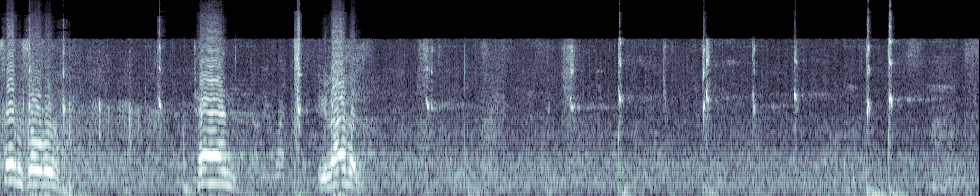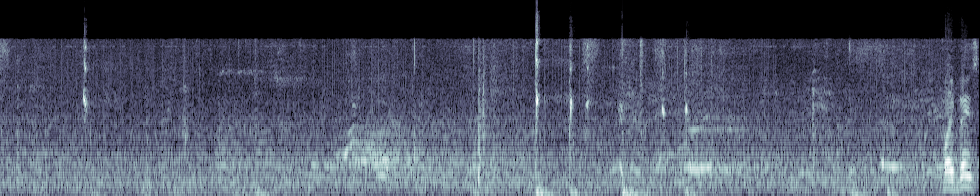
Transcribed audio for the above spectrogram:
Service over. Ten, eleven. play, please.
